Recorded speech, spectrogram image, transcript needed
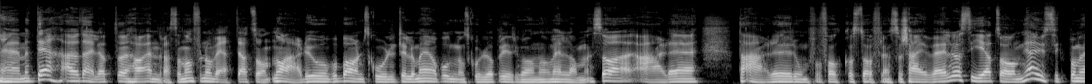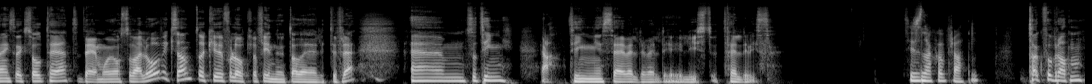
Eh, men det er jo deilig at det har endra seg nå, for nå vet jeg at sånn, nå er det jo på barneskoler til og med, og på ungdomsskoler og på videregående over hele landet, så er det, da er det rom for folk å stå frem som skeive, eller å si at sånn, jeg er usikker på min egen seksualitet, det må jo også være lov, ikke sant, og ikke få lov til å finne ut av det litt i fred. Um, så ting, ja, ting ser veldig, veldig lyst ut, heldigvis. Tusen takk for praten. Takk for praten.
